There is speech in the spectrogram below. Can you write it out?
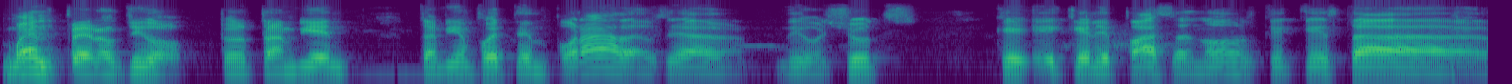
Bueno, pero digo, pero también, también fue temporada, o sea, digo, Schutz, ¿qué, qué le pasa, no? ¿Qué, qué está,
